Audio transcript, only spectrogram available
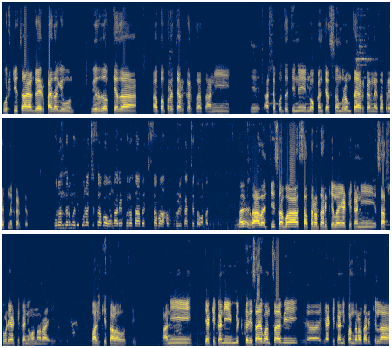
गोष्टीचा गैरफायदा घेऊन विरोधक त्याचा अपप्रचार करतात आणि हे अशा पद्धतीने लोकांच्यात संभ्रम तयार करण्याचा प्रयत्न करतात. पुरंदरमध्ये कोणाची सभा होणार आहे? परत दादाची सभा होणार नाही, आहे दादांची सभा सतरा तारखेला या ठिकाणी सासवड या ठिकाणी होणार आहे पालखी तळावरती. आणि त्या ठिकाणी मिटकरी साहेबांचा बी या ठिकाणी पंधरा तारखेला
